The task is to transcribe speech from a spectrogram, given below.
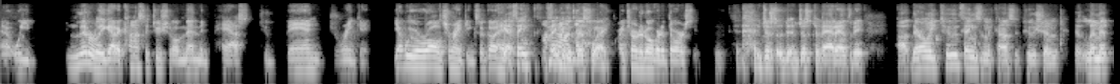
that we literally got a constitutional amendment passed to ban drinking. Yet we were all drinking. So go ahead. Yeah, think, think of it this way. I turn it over to Darcy. just, just to that, Anthony, uh, there are only two things in the Constitution that limit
